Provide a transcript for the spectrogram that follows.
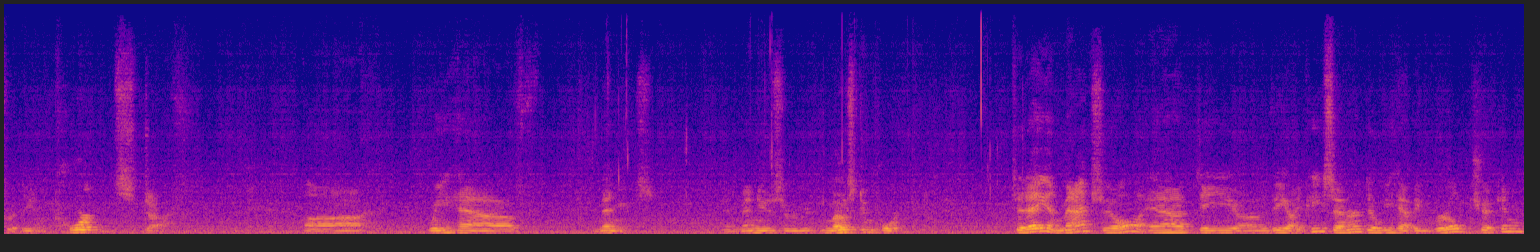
for the important stuff. Uh, we have menus, and menus are most important. Today in Macksville at the uh, VIP Center, they'll be having grilled chicken,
